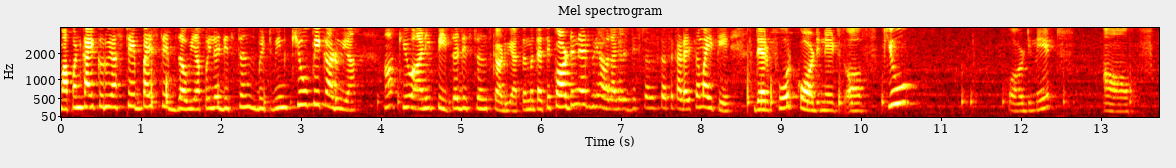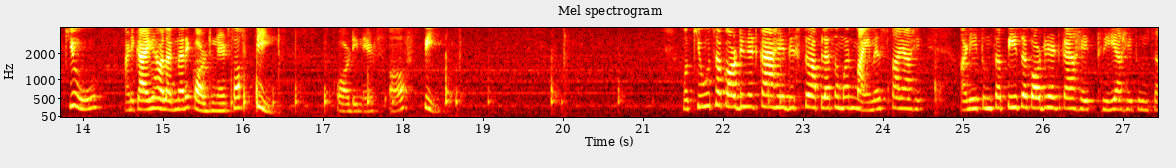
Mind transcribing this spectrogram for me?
मग आपण काय करूया? स्टेप बाय स्टेप जाऊया. पहिले डिस्टन्स बिटवीन क्यू पी काढूया. हां क्यू आणि पीचं डिस्टन्स काढूया. तर मग त्याचे कॉर्डिनेट्स घ्यावं लागेल. डिस्टन्स कसं काढायचं माहिती आहे therefore coordinates of Q coordinates of Q आणि काय घ्यावं लागणार आहे? Coordinates of P coordinates of P मग क्यूचा कॉर्डिनेट काय आहे? दिसतोय आपल्यासमोर मायनस पाय आहे. आणि तुमचा पीचा कॉर्डिनेट काय आहे? थ्री आहे तुमचा.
